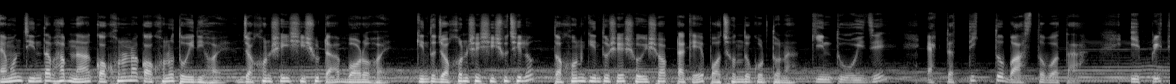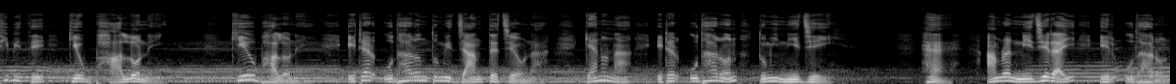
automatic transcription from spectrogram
এমন চিন্তাভাবনা কখনো না কখনো তৈরি হয়, যখন সেই শিশুটা বড় হয়। কিন্তু যখন সে শিশু ছিল, তখন কিন্তু সে শৈশবটাকে পছন্দ করত না। কিন্তু ওই যে একটা তিক্ত বাস্তবতা এই পৃথিবীতে কেউ ভালো নেই। কেউ ভালো নেই। এটার উদাহরণ তুমি জানতে চেও না, কেননা এটার উদাহরণ তুমি নিজেই। হ্যাঁ আমরা নিজেরাই এর উদাহরণ।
